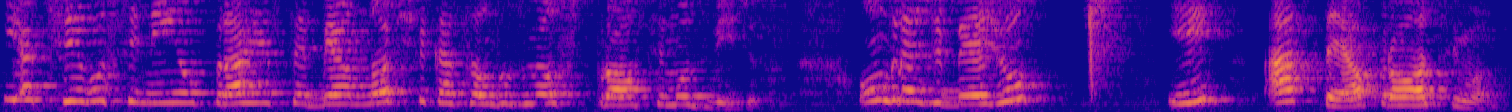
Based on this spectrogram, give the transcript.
e ativa o sininho para receber a notificação dos meus próximos vídeos. Um grande beijo e até a próxima!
